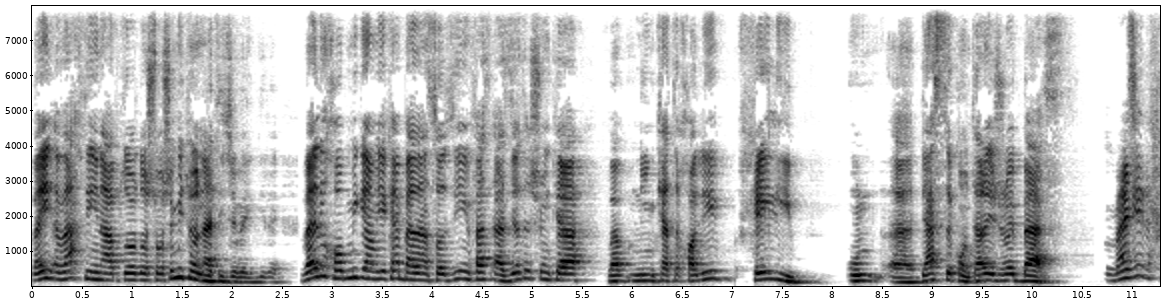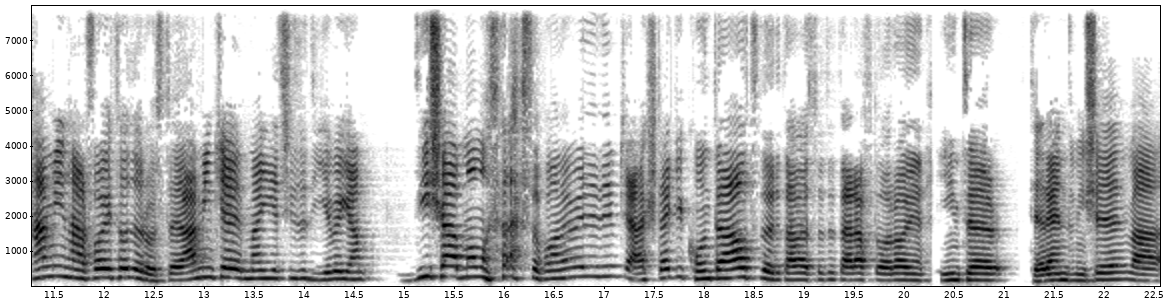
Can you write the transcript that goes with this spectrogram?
و این وقتی این ابزار داشته باشه می‌تونه نتیجه بگیره. ولی خب میگم یکم بدنسازی این فصل اذیتشون که و نیمکت خالی خیلی اون دست کنتر اجرای بست مجید همین حرفای تو درسته. همین که من یه چیز دیگه بگم. دیشب ما متاسفانه می‌دیدیم که هشتگ کنت اوت داره توسط طرفدارای اینتر ترند میشه و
